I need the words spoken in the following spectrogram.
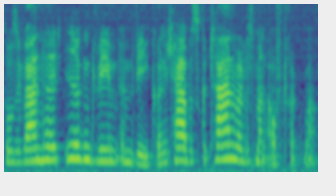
So, sie waren halt irgendwem im Weg. Und ich habe es getan, weil das mein Auftrag war.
